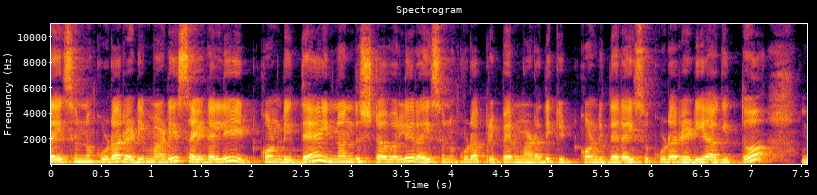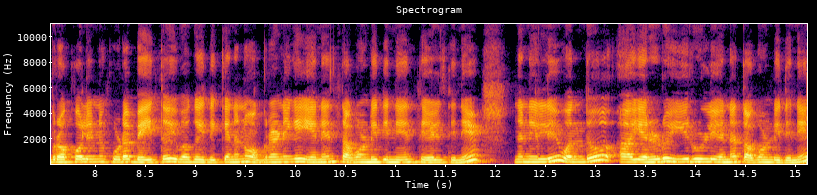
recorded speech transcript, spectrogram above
ರೈಸನ್ನು ಕೂಡ ರೆಡಿ ಮಾಡಿ ಸೈಡಲ್ಲಿ ಇಟ್ಕೊಂಡಿದ್ದೆ. ಇನ್ನೊಂದು ಸ್ಟವಲ್ಲಿ ರೈಸನ್ನು ಕೂಡ ಪ್ರಿಪೇರ್ ಮಾಡೋದಕ್ಕೆ ಇಟ್ಕೊಂಡಿದ್ದೆ. ರೈಸು ಕೂಡ ರೆಡಿ ಆಗಿತ್ತು. ಬ್ರೊಕೋಲಿನೂ ಕೂಡ ಬೇಯಿತು. ಇವಾಗ ಇದಕ್ಕೆ ನಾನು ಒಗ್ಗರಣೆಗೆ ಏನೇನು ತಗೊಂಡಿದ್ದೀನಿ ಅಂತ ಹೇಳ್ತೀನಿ. ನಾನಿಲ್ಲಿ ಒಂದು ಎರಡು ಈರುಳ್ಳಿಯನ್ನು ತಗೊಂಡಿದ್ದೀನಿ.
